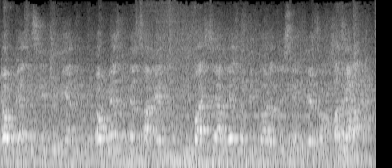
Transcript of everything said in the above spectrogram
é o mesmo sentimento, é o mesmo pensamento e vai ser a mesma vitória, eu tenho certeza, rapaziada.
